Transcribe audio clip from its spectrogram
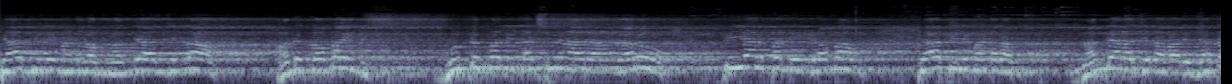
క్యాపిలి మండలం నంద్యాల జిల్లా అనుకమైన్స్ గుండుపల్లి లక్ష్మీనారాయణ గారు పిఆర్పల్లి గ్రామం క్యాపిలి మండలం నంద్యాల జిల్లా వారి జత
